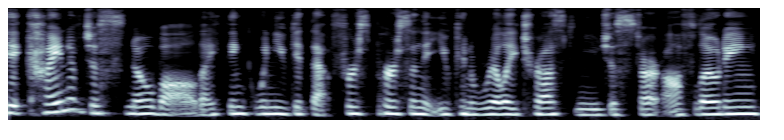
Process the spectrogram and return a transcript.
it kind of just snowballed. I think when you get that first person that you can really trust and you just start offloading,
